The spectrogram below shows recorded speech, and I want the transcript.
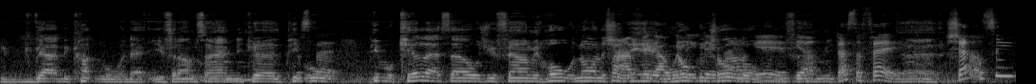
you gotta be comfortable with that. You feel what I'm saying? Mm-hmm. Because people. People kill themselves, you feel me, holding on to shit they had no they control over. Yeah, you feel yeah, me? that's a fact. Yeah. Shout out, see,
